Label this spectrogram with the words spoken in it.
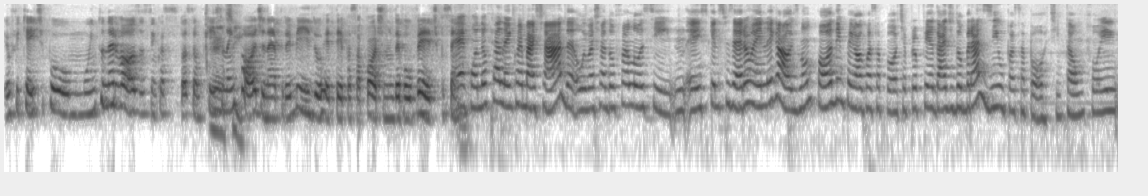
Eu fiquei, tipo, muito nervosa, assim, com essa situação. Porque É, isso nem sim. pode, né? É proibido reter passaporte, não devolver, tipo, sem. É, quando eu falei com a embaixada, o embaixador falou assim: é isso que eles fizeram é ilegal, eles não podem pegar o passaporte, é propriedade do Brasil o passaporte. Então foi,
